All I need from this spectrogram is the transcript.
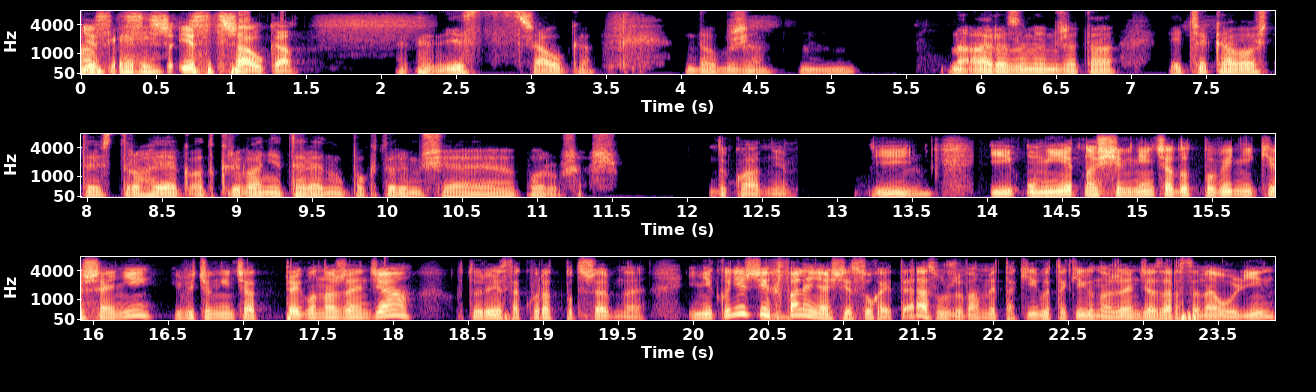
Jest, okay. jest strzałka. Jest strzałka. Dobrze. Mhm. No a rozumiem, że ta ciekawość to jest trochę jak odkrywanie terenu, po którym się poruszasz. Dokładnie. I, mhm. I umiejętność sięgnięcia do odpowiedniej kieszeni i wyciągnięcia tego narzędzia, które jest akurat potrzebne. I niekoniecznie chwalenia się, słuchaj, teraz używamy takiego, takiego narzędzia z arsenału Lean,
